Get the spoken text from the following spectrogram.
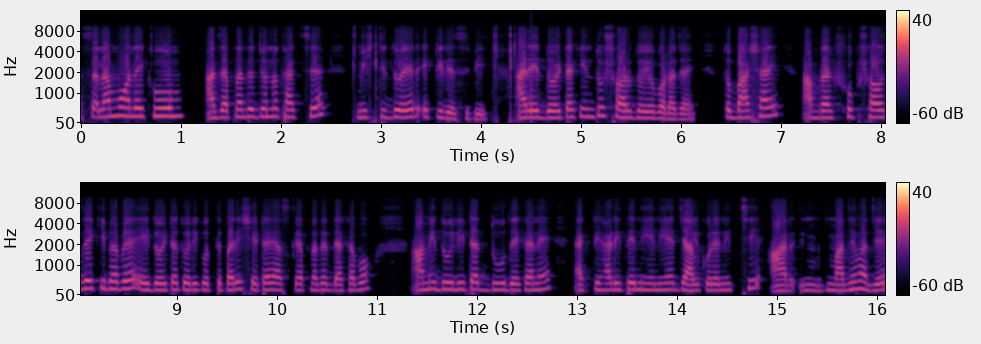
আসসালামু আলাইকুম। আজ আপনাদের জন্য থাকছে মিষ্টি দইয়ের একটি রেসিপি আর এই দইটা কিন্তু সর দইও বলা যায়। তো বাসায় আমরা খুব সহজেই কীভাবে এই দইটা তৈরি করতে পারি সেটাই আজকে আপনাদের দেখাবো। আমি দুই লিটার দুধ এখানে একটি হাঁড়িতে নিয়ে নিয়ে জাল করে নিচ্ছি। আর মাঝে মাঝে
